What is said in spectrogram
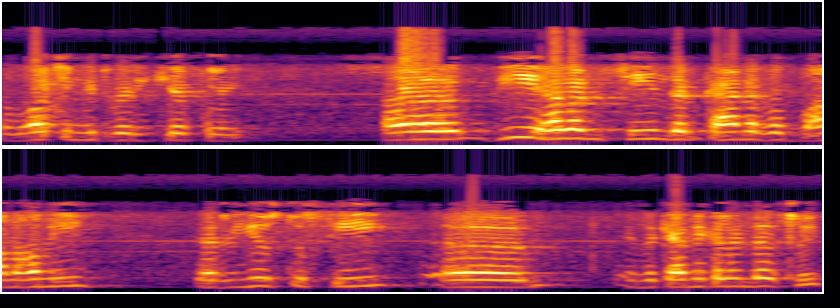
watching it very carefully. Uh, we haven't seen that kind of a bonhomie that we used to see uh, in the chemical industry.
